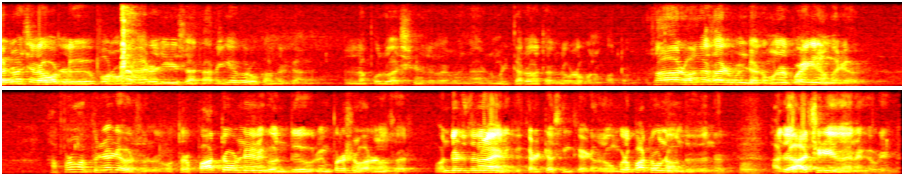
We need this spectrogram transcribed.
அருணாச்சல ஹோட்டலுக்கு போனோடனே ரஜினி சார் நிறைய பேர் உட்காந்துருக்காங்க எல்லாம் புது அசிஸ்டன்ஸ் நான் இந்த மாதிரி கதவை திறந்து உள்ள போன பார்த்தோம். சார் வாங்க சார் அப்படின்ட்டார். ரொம்ப நேரம் பழகின மாதிரி அவர். அப்புறமா பின்னாடி அவர் சொன்னார் ஒருத்தரை பார்த்த உடனே எனக்கு வந்து ஒரு இம்ப்ரெஷன் வரணும் சார் வந்துடுச்சுன்னா எனக்கு கரெக்டாக சிங்க் ஆகிடும் அது உங்களை பார்த்த உடனே வந்ததுன்னார் அது ஆச்சரியம் தான் எனக்கு அப்படின்னு.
